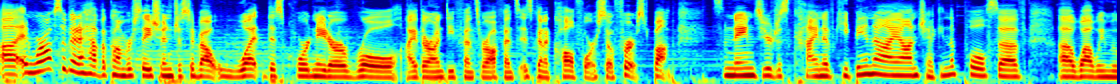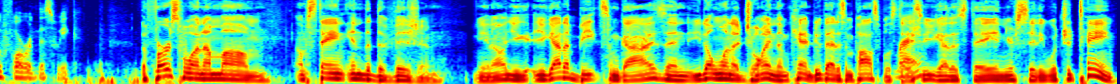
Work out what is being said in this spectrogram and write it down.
Uh, and we're also going to have a conversation just about what this coordinator role, either on defense or offense, is going to call for. So, first, Bump. Some names you're just kind of keeping an eye on, checking the pulse of uh, while we move forward this week. The first one, I'm um I'm staying in the division. You know, you you got to beat some guys, and you don't want to join them. Can't do that. It's impossible, Stacy. Right. You got to stay in your city with your team,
